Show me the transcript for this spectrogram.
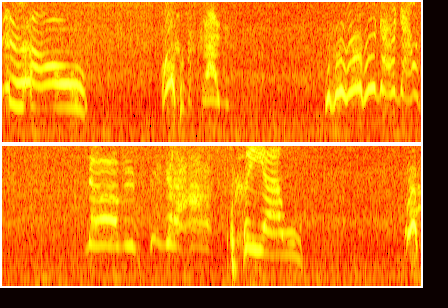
No! Oh, God! no, no! No! Yow!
